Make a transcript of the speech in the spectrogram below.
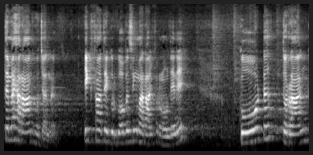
ਤੇ ਮੈਂ ਹੈਰਾਨ ਹੋ ਜਾਂਦਾ। ਇੱਕ ਥਾਂ ਤੇ ਗੁਰੂ ਗੋਬਿੰਦ ਸਿੰਘ ਮਹਾਰਾਜ ਫਰਮਾਉਂਦੇ ਨੇ, ਕੋਟ ਤੁਰੰਗ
